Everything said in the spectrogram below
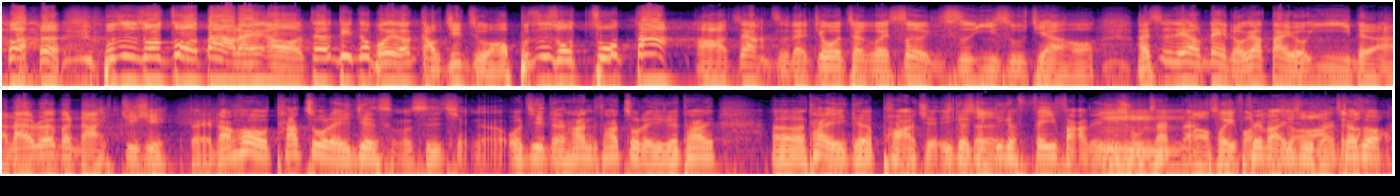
不是说做大嘞哦，这个听众朋友要搞清楚哦，不是说做大啊这样子呢就会。成为摄影师、艺术家哦，还是要内容要带有意义的啦。来，Raymond 来继续。对，然后他做了一件什么事情呢？我记得他他做了一个他呃，他有一个 project，一个一个非法的艺术展览，非法非法艺术展叫做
